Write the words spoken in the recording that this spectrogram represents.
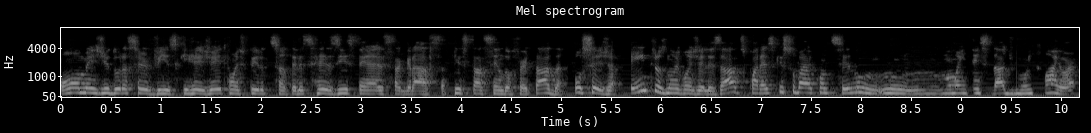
homens de dura serviço que rejeitam o Espírito Santo, eles resistem a essa graça que está sendo ofertada. Ou seja, entre os não evangelizados, parece que isso vai acontecer num, num, numa intensidade muito maior,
